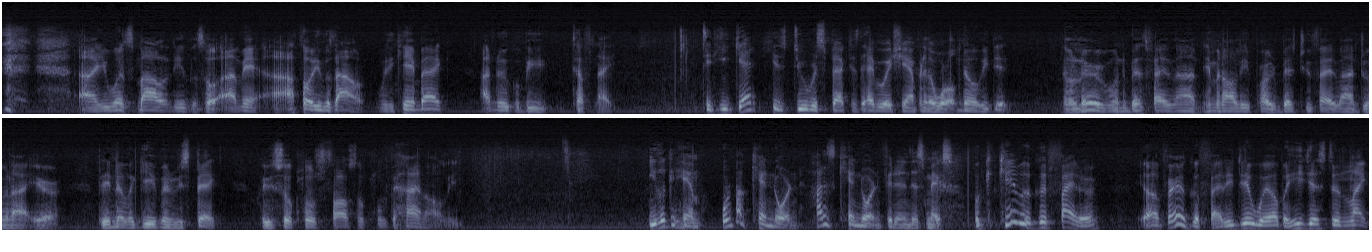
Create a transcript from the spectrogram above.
uh, he wasn't smiling either. So, I mean, I, thought he was out. When he came back, I knew it would be a tough night. Did he get his due respect as the heavyweight champion of the world? No, he didn't. No, Larry was one of the best fighters around. Him and Ali probably the best two fighters around during our era. But they never gave him respect. He was so close, far so close behind Ali. You look at him. What about Ken Norton? How does Ken Norton fit in this mix? Well, Ken was a good fighter, a very good fighter. He did well, but he just didn't like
